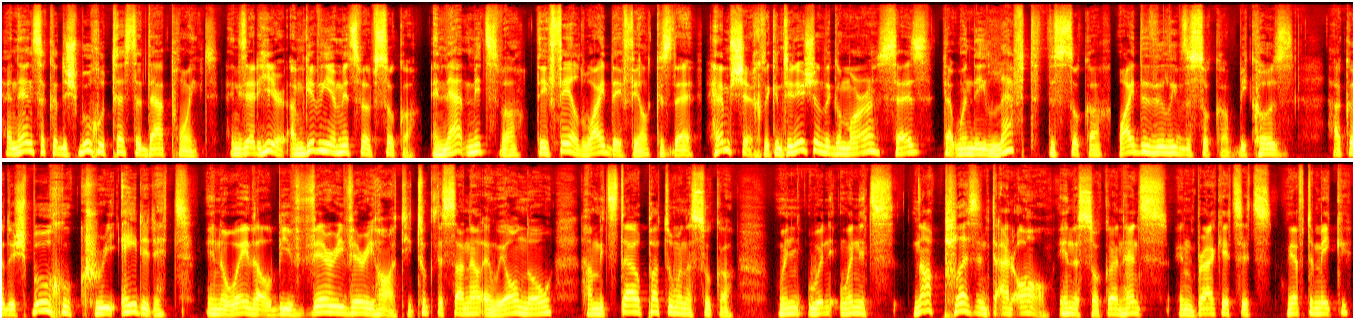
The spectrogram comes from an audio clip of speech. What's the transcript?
And hence, HaKadosh Baruch Hu tested that point. And he said, here, I'm giving you a mitzvah of sukkah. And that mitzvah, they failed. Why'd they fail? Because the Hemshech, the continuation of the Gemara, says that when they left the sukkah, why did they leave the sukkah? Because HaKadosh Baruch Hu created it in a way that will be very, very hot. He took the sun out, and we all know Hamitztal Patum and Sukkah. When, when, when it's not pleasant at all in the sukkah, and hence in brackets, it's we have to make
